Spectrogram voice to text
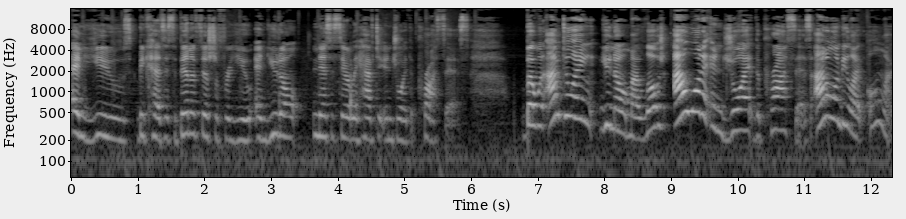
and use because it's beneficial for you and you don't necessarily have to enjoy the process. But when I'm doing, you know, my lotion, I want to enjoy the process. I don't want to be like, oh my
